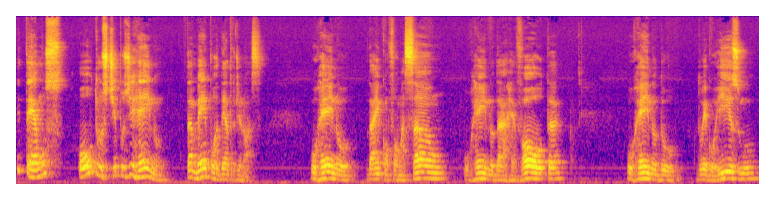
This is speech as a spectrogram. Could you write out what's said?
e temos outros tipos de reino, também por dentro de nós. O reino da inconformação, o reino da revolta, o reino do, do egoísmo,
